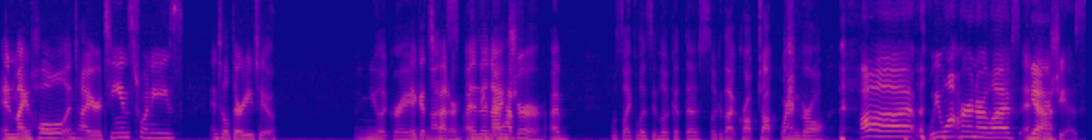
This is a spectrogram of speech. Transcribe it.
in my whole entire teens, 20s until 32. And you look great. It gets and better. I And then I I'm have- sure. I was like, Lizzy, look at this. Look at that crop top wearing girl. Hot. we want her in our lives, and Yeah. here she is.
